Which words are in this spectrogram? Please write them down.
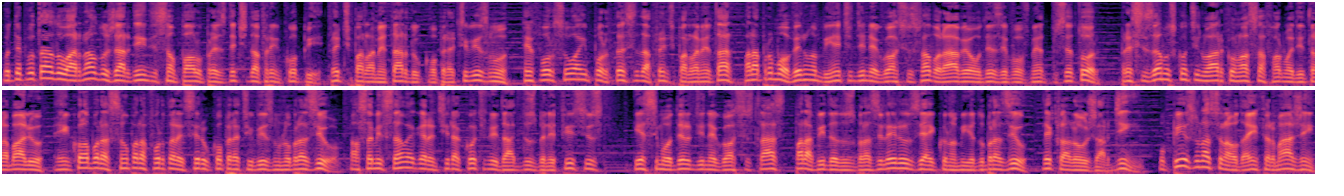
O deputado Arnaldo Jardim de São Paulo, presidente da Frencope, Frente Parlamentar do Cooperativismo, reforçou a importância da Frente Parlamentar para promover um ambiente de negócios favorável ao desenvolvimento do setor. Precisamos continuar com nossa forma de trabalho em colaboração para fortalecer o cooperativismo no Brasil. Nossa missão é garantir a continuidade dos benefícios que esse modelo de negócios traz para a vida dos brasileiros e a economia do Brasil, declarou Jardim. O piso nacional da enfermagem,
